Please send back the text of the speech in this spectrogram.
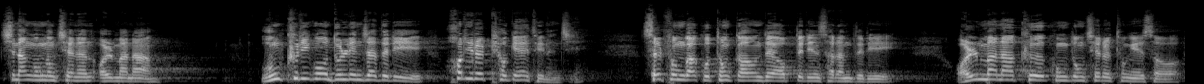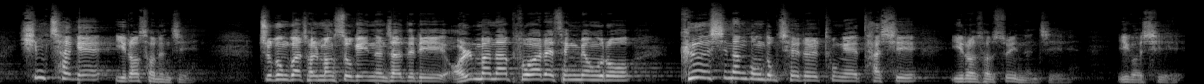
신앙 공동체는 얼마나 웅크리고 눌린 자들이 허리를 펴게 되는지, 슬픔과 고통 가운데 엎드린 사람들이 얼마나 그 공동체를 통해서 힘차게 일어서는지, 죽음과 절망 속에 있는 자들이 얼마나 부활의 생명으로 그 신앙 공동체를 통해 다시 일어설 수 있는지, 이것이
